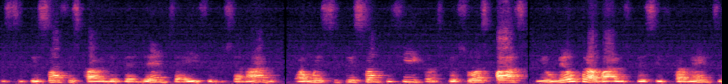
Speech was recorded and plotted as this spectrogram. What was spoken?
Instituição fiscal independente, a IFE do Senado, é uma instituição que fica, as pessoas passam. E o meu trabalho especificamente,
